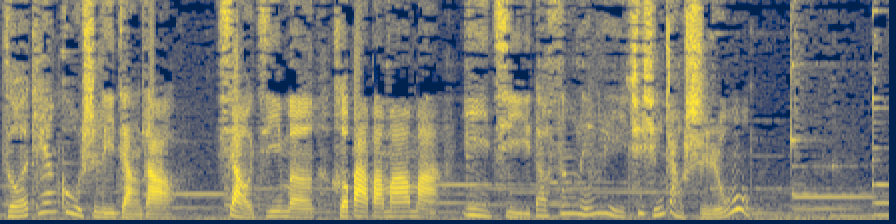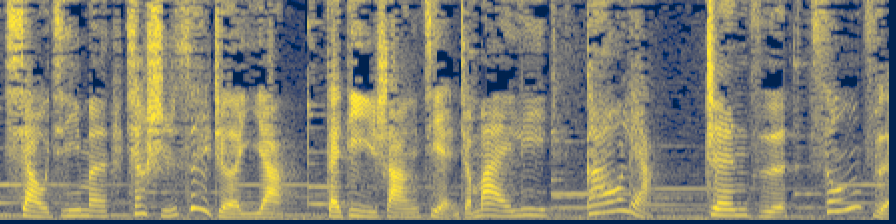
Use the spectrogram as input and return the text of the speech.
昨天故事里讲到，小鸡们和爸爸妈妈一起到森林里去寻找食物。小鸡们像十岁者一样，在地上捡着麦粒、高粱、榛子、松子。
